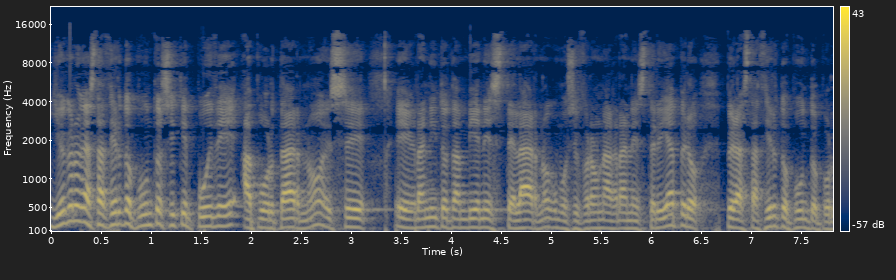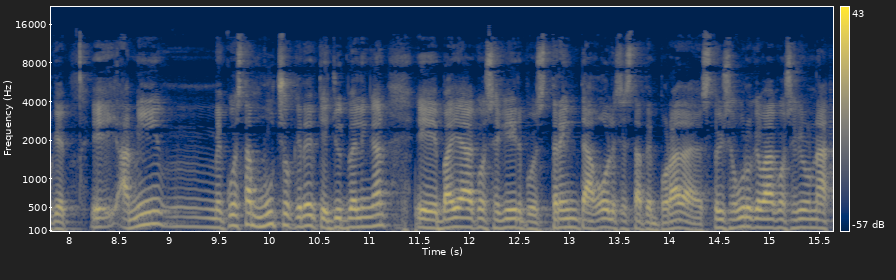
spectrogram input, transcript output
yo creo que hasta cierto punto sí que puede aportar ¿no? ese eh, granito también estelar, ¿no? como si fuera una gran estrella, pero, pero hasta cierto punto, porque eh, a mí mm, me cuesta mucho creer que Jude Bellingham eh, vaya a conseguir pues, 30 goles esta temporada. Estoy seguro que va a conseguir una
